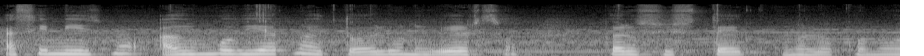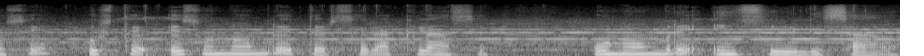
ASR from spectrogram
Asimismo, hay un gobierno de todo el universo, pero si usted no lo conoce, usted es un hombre de tercera clase, un hombre incivilizado.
